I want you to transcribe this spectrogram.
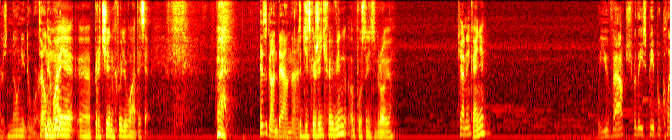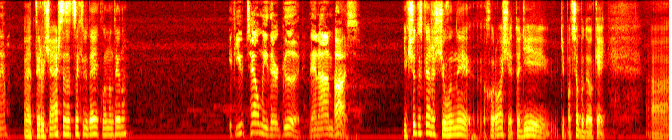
There's no need to worry. Tell Немає е, причин хвилюватися. his gun down then. Тоді скажіть, хай він опустить зброю. Kenny, Кенні? Will you vouch for these people, Clem? Е, ти ручаєшся за цих людей, Клементино? If you tell me they're good, then I'm good. Us. Якщо ти скажеш, що вони хороші, тоді, типа, все буде окей. А,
